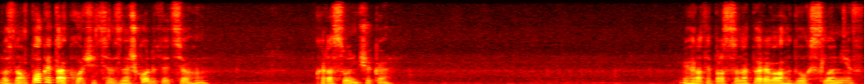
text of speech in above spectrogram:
Ну знов, поки так хочеться знешкодити цього красунчика. І грати просто на перевагу двох слонів.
